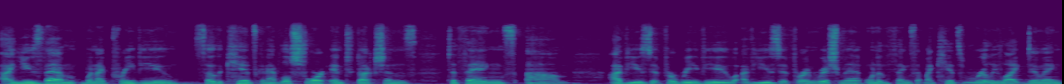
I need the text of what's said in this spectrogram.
I use them when I preview, so the kids can have little short introductions to things. Um, I've used it for review. I've used it for enrichment. One of the things that my kids really like doing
